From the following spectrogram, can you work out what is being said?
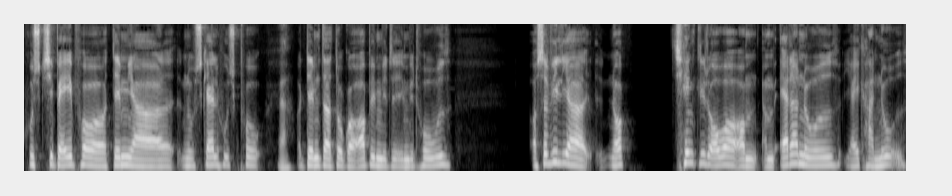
huske tilbage på dem, jeg nu skal huske på, Ja. og dem, der dukker op i mit, i mit hoved. Og så vil jeg nok tænke lidt over, om, om er der noget, jeg ikke har nået?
